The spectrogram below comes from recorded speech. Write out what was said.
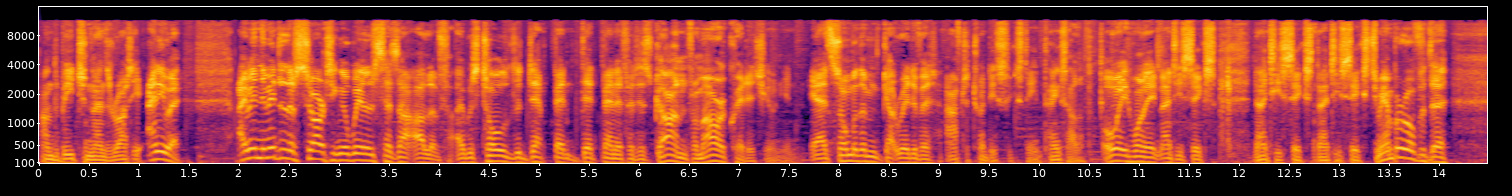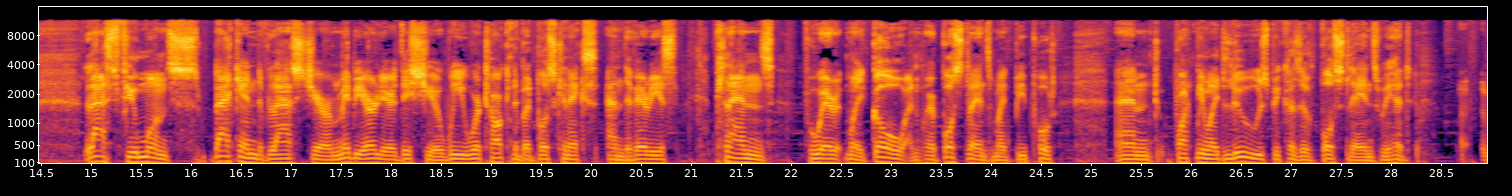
on the beach in Lanzarote. Anyway, I'm in the middle of sorting a will, says Olive. I was told the debt, ben- debt benefit is gone from our credit union. Yeah, some of them got rid of it after 2016. Thanks, Olive. 0818 96 96 96. Do you remember over the last few months, back end of last year, maybe earlier this year, we were talking about Bus Connects and the various plans for where it might go and where bus lanes might be put and what we might lose because of bus lanes. We had uh,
